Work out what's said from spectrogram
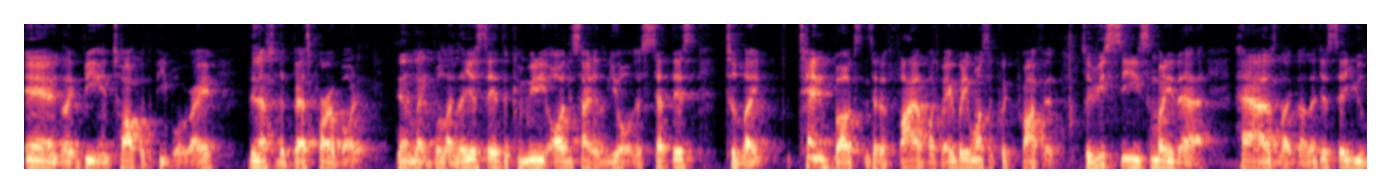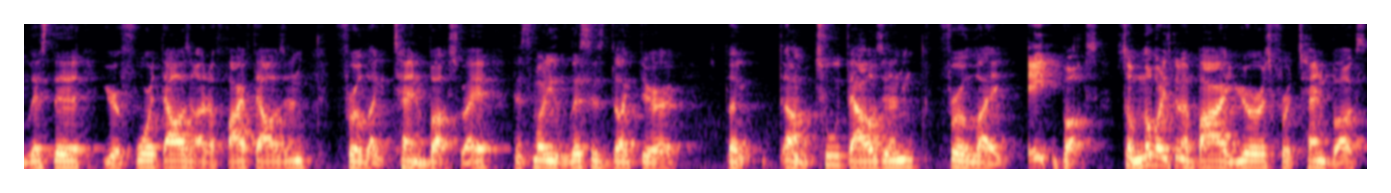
and like be in talk with the people right? Then that's the best part about it then like but like let's just say the community all decided like yo let's set this to like 10 bucks instead of 5 bucks but everybody wants a quick profit. So if you see somebody that has like a, let's just say you listed your 4000 out of 5000 for like 10 bucks right? Then somebody lists like their like um 2000 for like 8 bucks. So nobody's gonna buy yours for 10 bucks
